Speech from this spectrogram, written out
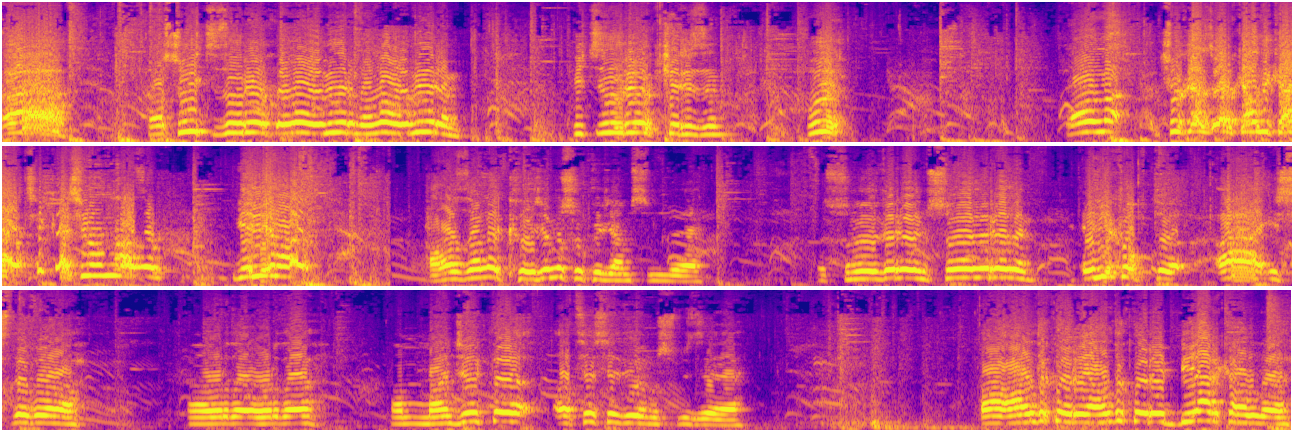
Ah! Ya şu hiç zoru yok ona olabilirim ona olabilirim. Hiç zoru yok kerizin. Vur. Ama çok az yer kaldı kaç kaçmam lazım. Geliyor. Ağızlarına kılıcımı sokacağım şimdi. Şunu öldürelim, şunu öldürelim. Eli koptu. Ah işte bu. Ha, orada orada. Ama mancınık da ateş ediyormuş bize. Aa, aldık orayı aldık orayı bir yer kaldı.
